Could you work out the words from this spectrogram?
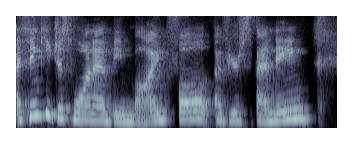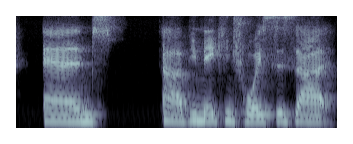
I think you just want to be mindful of your spending and uh, be making choices that,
